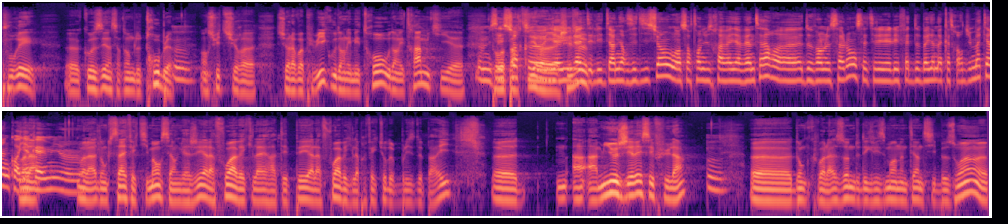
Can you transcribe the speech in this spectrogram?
pourraient euh, causer un certain nombre de troubles mm. ensuite sur, euh, sur la voie publique ou dans les métros ou dans les trams qui euh, C'est sûr qu'il y a eu les dernières éditions où en sortant du travail à 20h devant le salon, c'était les fêtes de Bayonne à 4h du matin. Quoi. Voilà. Il y a quand même eu, voilà, donc ça effectivement, on s'est engagé à la fois avec la RATP, à la fois avec la préfecture de police de Paris à, mieux gérer ces flux-là. Mm. Euh, donc voilà, zone de dégrisement en interne si besoin, euh,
